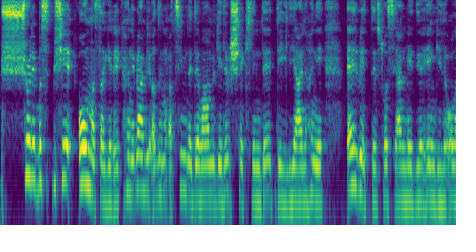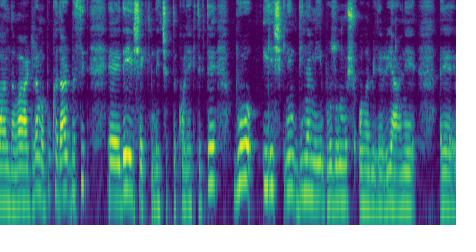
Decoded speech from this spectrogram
şöyle basit bir şey olmasa gerek. Hani ben bir adım atayım da devamı gelir şeklinde değil. Yani hani elbette sosyal medya engeli olan da vardır ama bu kadar basit e, değil şeklinde çıktı kolektifte. Bu ilişkinin dinamiği bozulmuş olabilir. Yani e,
